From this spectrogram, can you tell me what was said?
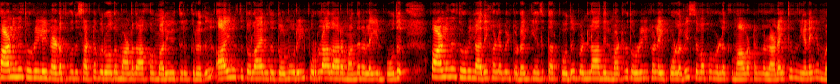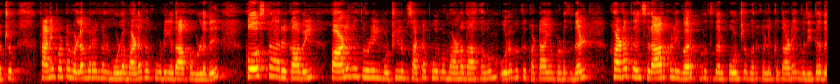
பாலியல் தொழிலை நடத்துவது சட்டவிரோதமானதாகவும் அறிவித்திருக்கிறது. ஆயிரத்தி தொள்ளாயிரத்து தொன்னூறில் பொருளாதார மந்தநிலையின் போது பாலியல் தொழில் அதிக அளவில் தொடங்கியது. தற்போது பின்லாந்தில் மற்ற தொழில்களைப் போலவே சிவப்பு விளக்கு மாவட்டங்கள் அனைத்தும் இணையம் மற்றும் தனிப்பட்ட விளம்பரங்கள் மூலம் அணுகக்கூடியதாக உள்ளது. கோஸ்டாரிக்காவில் பாலியல் தொழில் முற்றிலும் சட்டப்பூர்வமானதாகவும் உறவுக்கு கட்டாயப்படுத்துதல் கடத்தல் சிறார்களை வற்புறுத்துதல் போன்றவர்களுக்கு தடை விதித்தது.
